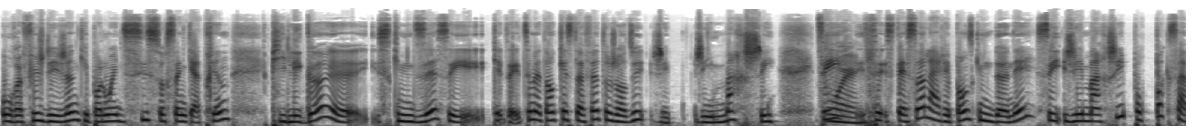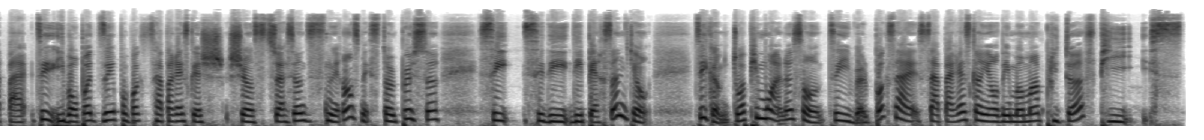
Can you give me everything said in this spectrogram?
au refuge des jeunes qui est pas loin d'ici sur Sainte-Catherine. Puis les gars, euh, ce qu'ils me disaient, c'est, tu sais, mettons, qu'est-ce que tu as fait aujourd'hui? J'ai, j'ai marché. Tu sais, c'était ça la réponse qu'ils me donnaient. C'est j'ai marché pour pas que ça paraisse. Tu sais, ils vont pas te dire pour pas que ça paraisse que je, je suis en situation d'itinérance, mais c'est un peu ça. C'est, c'est des des, personnes qui ont, tu sais, comme toi puis moi, là, sont, ils veulent pas que ça, apparaisse quand ils ont des moments plus tough. Puis,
